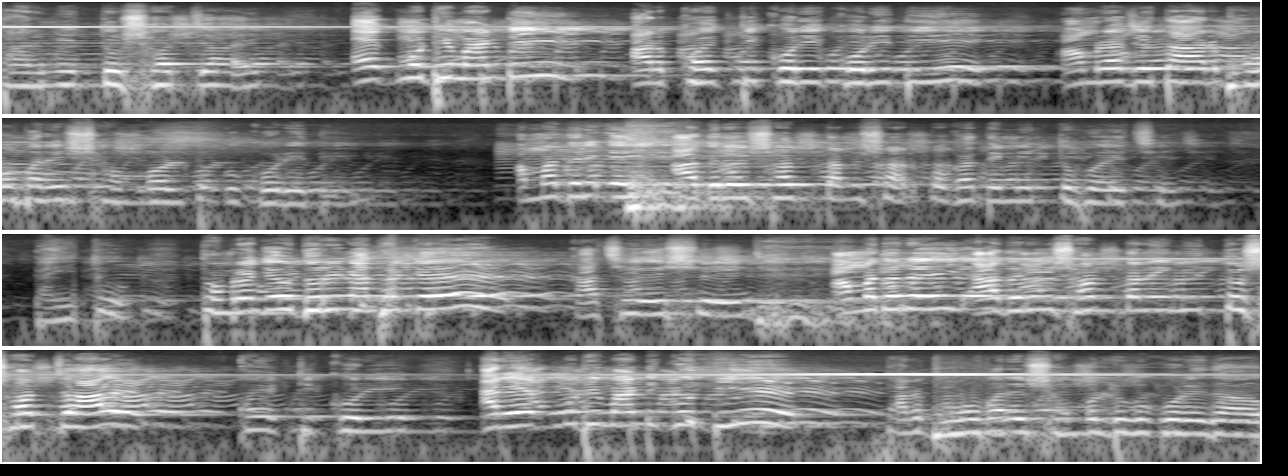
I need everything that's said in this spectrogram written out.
তার মৃত্যু সজ্জায় এক মুঠি মাটি আর কয়েকটি করে করে দিয়ে আমরা যে তার ভগবানের সম্বলটুকু করে দিই। আমাদের এই আদরের সন্তান সর্পঘাতে মৃত্যু হয়েছে। তাই তো তোমরা কেউ দূরে না থাকে কাছে এসে আমাদের এই আদরের সন্তানের মৃত্যু সজ্জায় কয়েকটি করি আর এক মুঠি মাটিকে দিয়ে তার ভগবানের সম্বলটুকু করে দাও।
